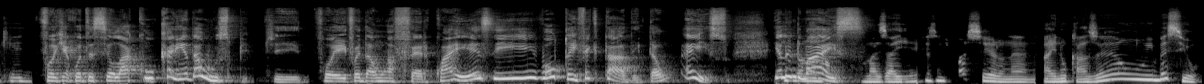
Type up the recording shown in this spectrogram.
Que... Foi o que aconteceu lá com o carinha da USP, que foi, foi dar um affair com a ex e voltou infectado. Então, é isso. E além do não, mais. Mas aí é questão de parceiro, né? Aí no caso é um imbecil.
